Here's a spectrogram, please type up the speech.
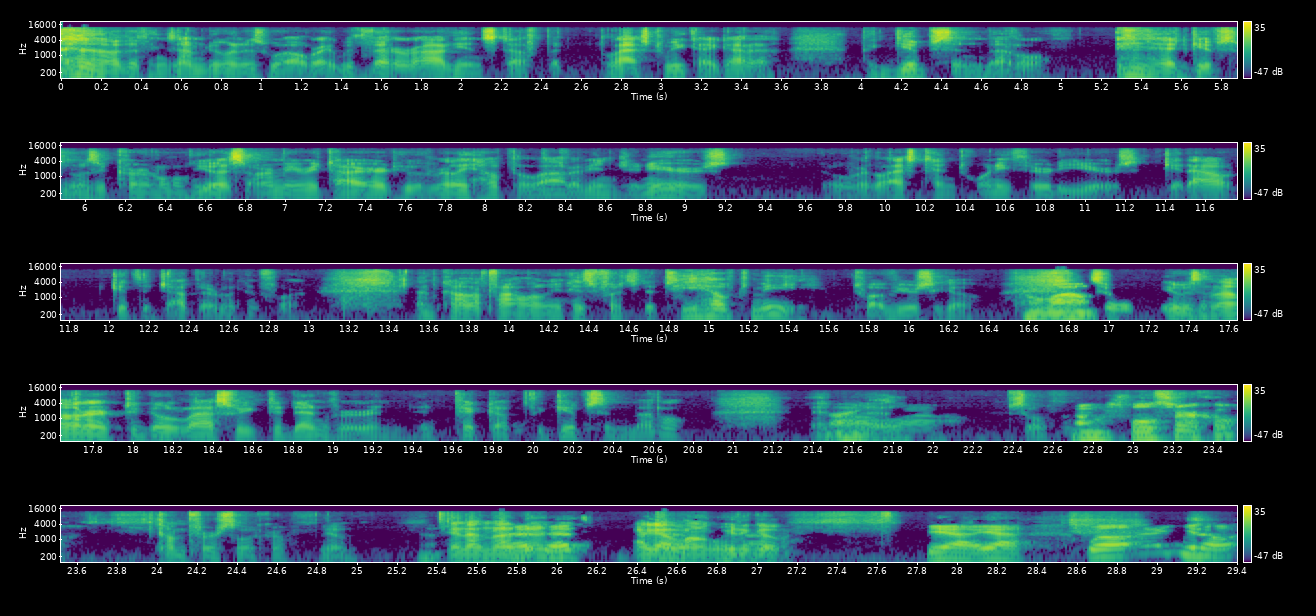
other things I'm doing as well, right, with Veterati and stuff. But last week I got a the Gibson Medal. Ed Gibson was a colonel, U.S. Army retired, who really helped a lot of engineers over the last 10, 20, 30 years get out, get the job they're looking for. I'm kind of following his footsteps. He helped me 12 years ago. Oh wow! So it was an honor to go last week to Denver and, and pick up the Gibson medal. And Nice. uh, oh wow. so Comes full circle. come first circle. Yep. And I'm not That- done. that's I got a long way to go. Yeah, yeah. Well, you know,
